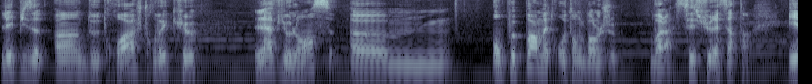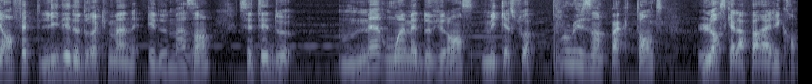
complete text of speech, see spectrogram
l'épisode 1, 2, 3, je trouvais que la violence, euh, on peut pas en mettre autant que dans le jeu. Voilà, c'est sûr et certain. Et en fait, l'idée de Druckmann et de Mazin, c'était de même moins mettre de violence, mais qu'elle soit plus impactante lorsqu'elle apparaît à l'écran.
